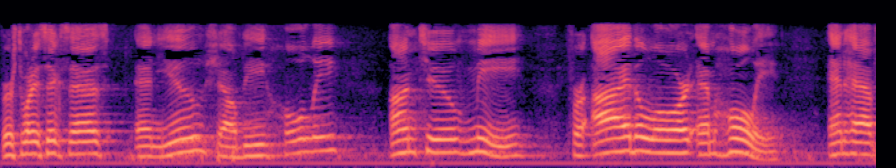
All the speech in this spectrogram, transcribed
Verse 26 says, And you shall be holy unto me, for I, the Lord, am holy, and have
